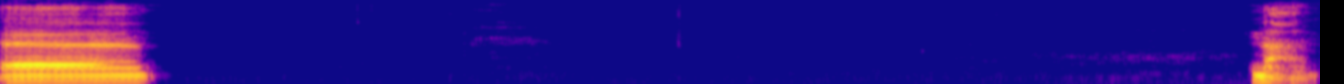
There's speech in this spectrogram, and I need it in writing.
أه نعم.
